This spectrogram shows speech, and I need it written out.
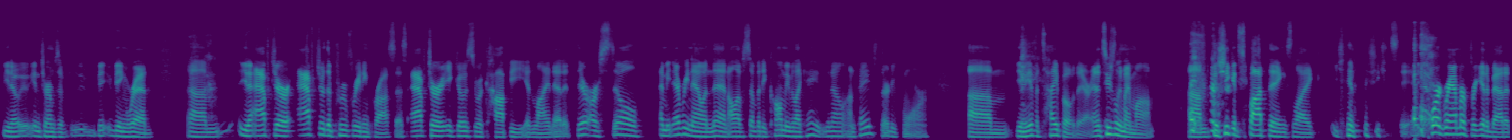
you know, in terms of be, being read, um, you know, after after the proofreading process, after it goes through a copy and line edit, there are still, I mean, every now and then I'll have somebody call me be like, hey, you know, on page 34, um, you know, you have a typo there. And it's usually my mom. Um, because she could spot things like, you know, she could say poor grammar, forget about it.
